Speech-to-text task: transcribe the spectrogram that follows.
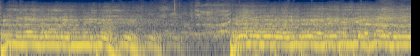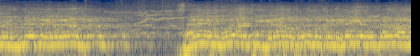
பிறந்தநாள் விழாவை முன்னிட்டு தேவகோட்டை ஒன்றிய அனைத்து இந்திய அண்ணா திராவிட முன்னேற்ற கழகம் சரகடி ஊராட்சி கிராம பொதுமக்கள் இளைஞர்கள் சார்பாக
